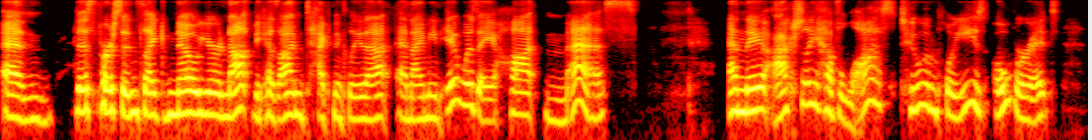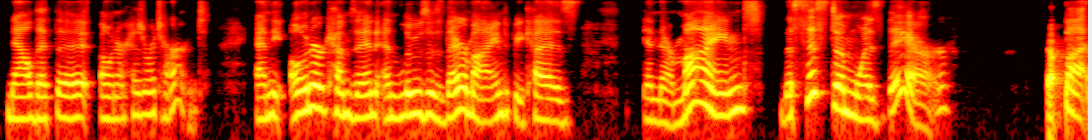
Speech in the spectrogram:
And this person's like, no, you're not because I'm technically that. And I mean, it was a hot mess. And they actually have lost two employees over it now that the owner has returned. And the owner comes in and loses their mind because, in their mind, the system was there, Yeah. but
